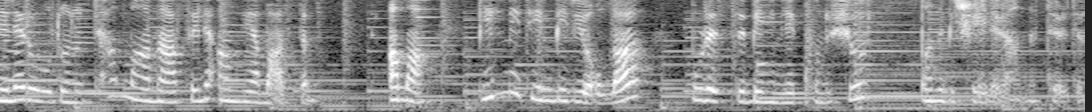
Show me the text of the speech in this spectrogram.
neler olduğunu tam manasıyla anlayamazdım. Ama bilmediğim bir yolla burası benimle konuşur, bana bir şeyler anlatırdı.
